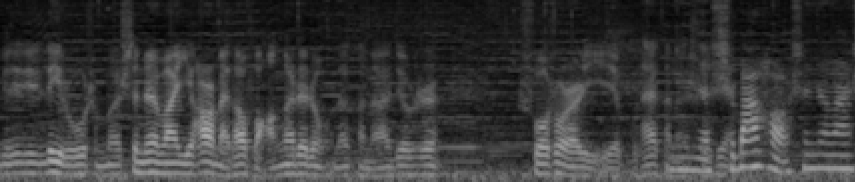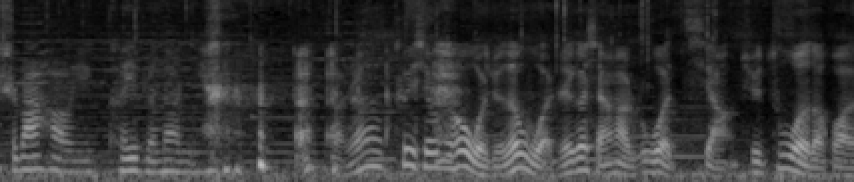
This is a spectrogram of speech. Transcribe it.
例例如什么深圳湾一号买套房啊这种的，可能就是说说而已，也不太可能实现。十八号深圳湾十八号也可以轮到你。反正退休之后，我觉得我这个想法，如果想去做的话，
